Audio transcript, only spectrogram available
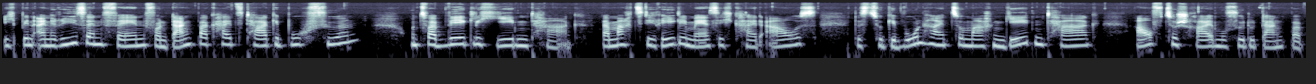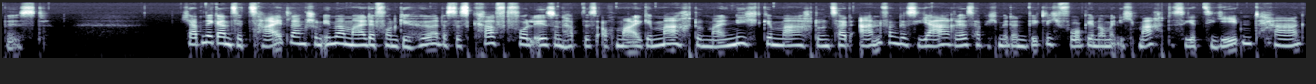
Ich bin ein riesen Fan von Dankbarkeitstagebuch führen und zwar wirklich jeden Tag. Da macht es die Regelmäßigkeit aus, das zur Gewohnheit zu machen, jeden Tag aufzuschreiben, wofür du dankbar bist. Ich habe eine ganze Zeit lang schon immer mal davon gehört, dass es kraftvoll ist und habe das auch mal gemacht und mal nicht gemacht. Und seit Anfang des Jahres habe ich mir dann wirklich vorgenommen, ich mache das jetzt jeden Tag.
